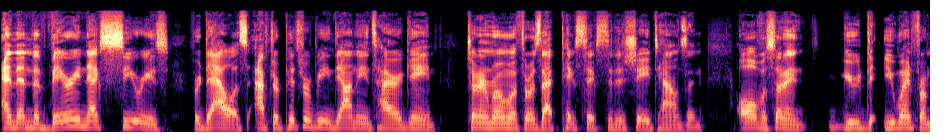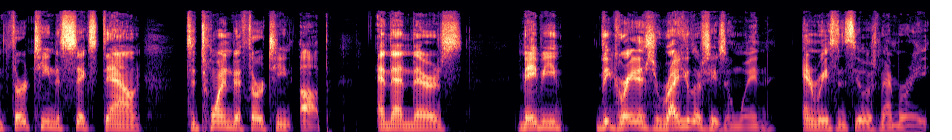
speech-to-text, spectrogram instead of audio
And then the very next series for Dallas, after Pittsburgh being down the entire game, Tony Romo throws that pick six to Deshea Townsend. All of a sudden, you you went from 13 to six down to 20 to 13 up. And then there's maybe the greatest regular season win in recent Steelers memory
